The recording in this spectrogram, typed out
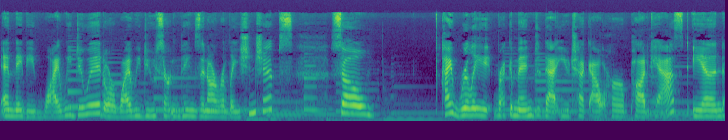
and maybe why we do it or why we do certain things in our relationships. So, I really recommend that you check out her podcast and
